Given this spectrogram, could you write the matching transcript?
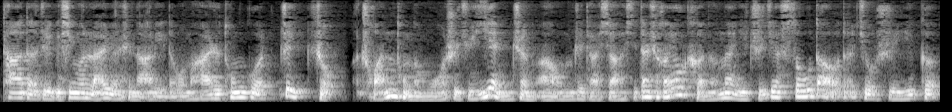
它的这个新闻来源是哪里的？我们还是通过这种传统的模式去验证啊，我们这条消息。但是很有可能呢，你直接搜到的就是一个。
